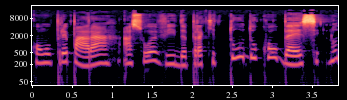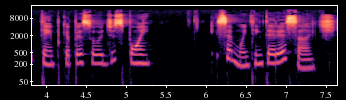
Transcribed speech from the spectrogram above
como preparar a sua vida para que tudo coubesse no tempo que a pessoa dispõe. Isso é muito interessante,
